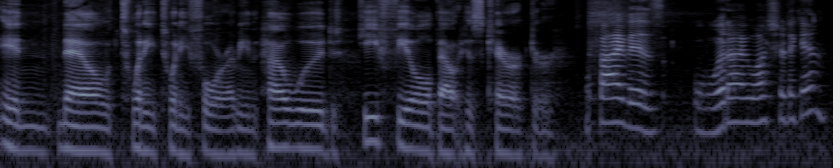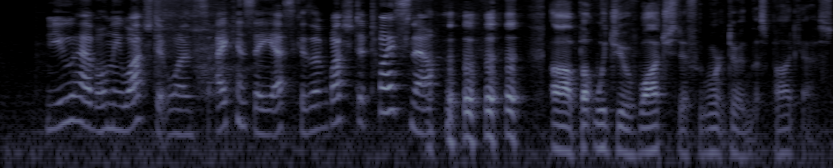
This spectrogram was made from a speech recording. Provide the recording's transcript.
in now 2024? I mean, how would he feel about his character? Five is would I watch it again? You have only watched it once. I can say yes because I've watched it twice now. uh, but would you have watched it if we weren't doing this podcast?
